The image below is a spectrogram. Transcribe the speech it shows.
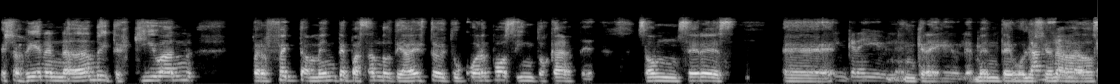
Ellos vienen nadando y te esquivan perfectamente pasándote a esto de tu cuerpo sin tocarte. Son seres eh, Increíble. increíblemente evolucionados.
